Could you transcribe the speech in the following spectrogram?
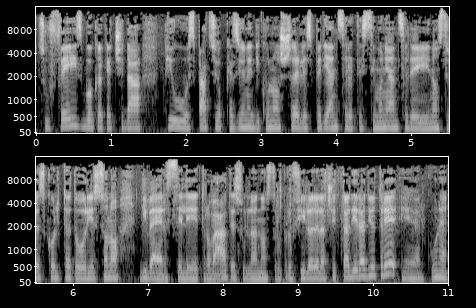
su Facebook, che ci dà più spazio e occasione di conoscere le esperienze e le testimonianze dei nostri ascoltatori e sono diverse, le trovate sul nostro profilo della città di Radio 3 e alcune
